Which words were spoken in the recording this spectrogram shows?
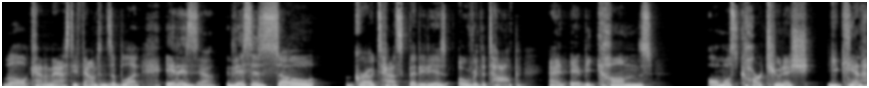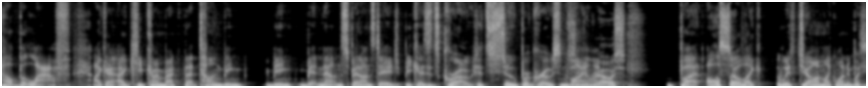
little kind of nasty fountains of blood. It is Yeah. this is so grotesque that it is over the top and it becomes almost cartoonish. You can't help but laugh. Like I, I keep coming back to that tongue being being bitten out and spit on stage because it's gross. It's super gross and violent. Super gross. but also like with Joe, I'm like wondering, but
